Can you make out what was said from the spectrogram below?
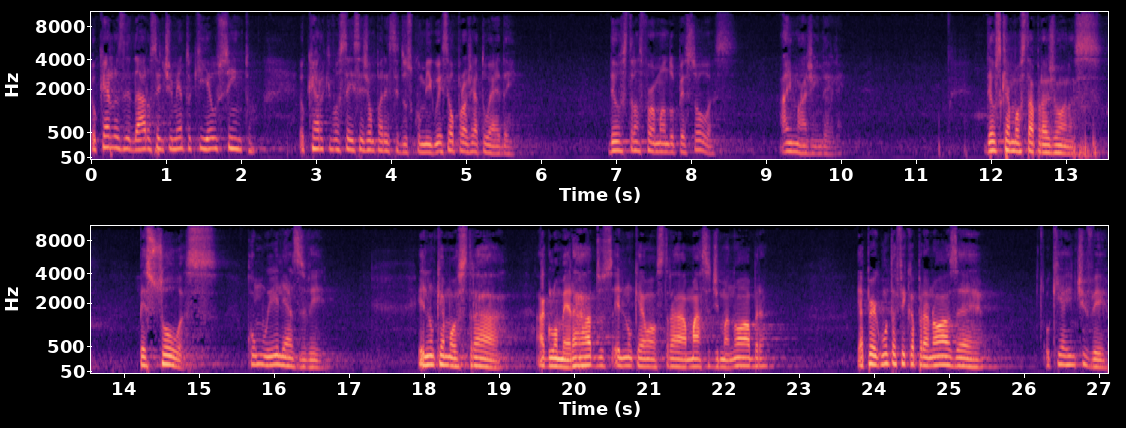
Eu quero lhes dar o sentimento que eu sinto. Eu quero que vocês sejam parecidos comigo. Esse é o projeto Éden. Deus transformando pessoas à imagem dele. Deus quer mostrar para Jonas pessoas como ele as vê. Ele não quer mostrar aglomerados, ele não quer mostrar massa de manobra. E a pergunta fica para nós é: o que a gente vê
